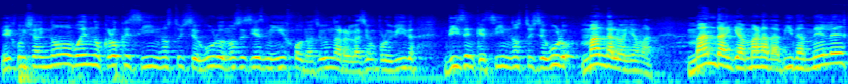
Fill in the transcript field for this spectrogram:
Le dijo Ishai, no, bueno, creo que sí, no estoy seguro, no sé si es mi hijo, nació una relación prohibida. Dicen que sí, no estoy seguro, mándalo a llamar. Manda a llamar a David Amelech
